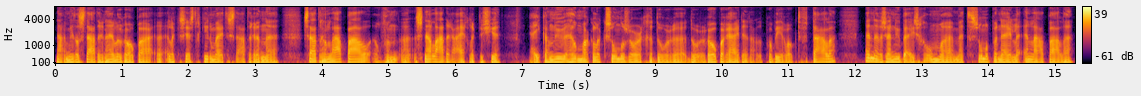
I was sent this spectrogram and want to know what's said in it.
Nou, inmiddels staat er in heel Europa, elke 60 kilometer staat er een, staat er een laadpaal of een, een snellader eigenlijk. Dus je, ja, je kan nu heel makkelijk zonder zorgen door, door Europa rijden. Nou, dat proberen we ook te vertalen. En we zijn nu bezig om met zonnepanelen en laadpalen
